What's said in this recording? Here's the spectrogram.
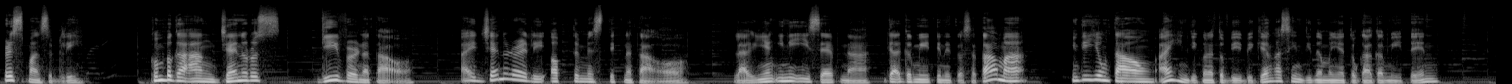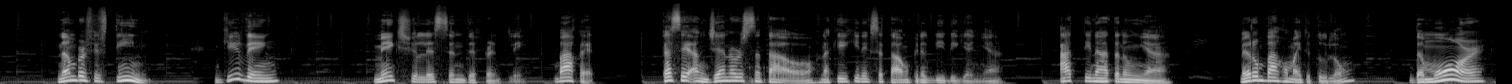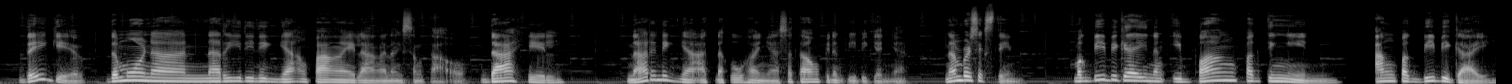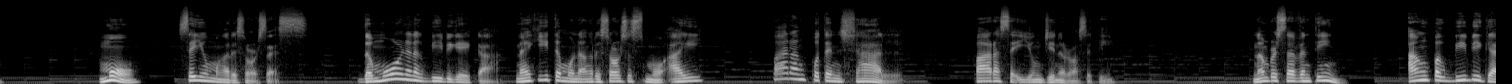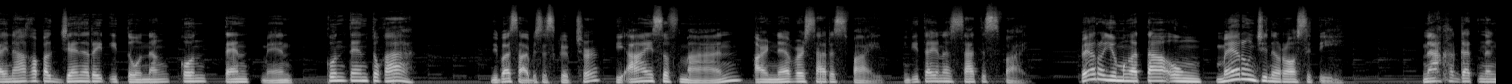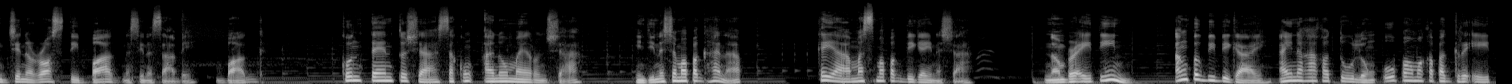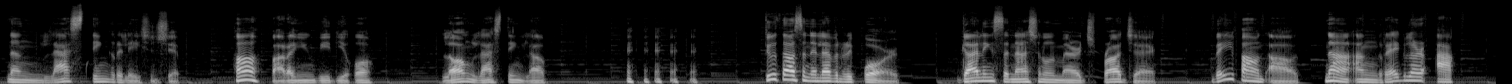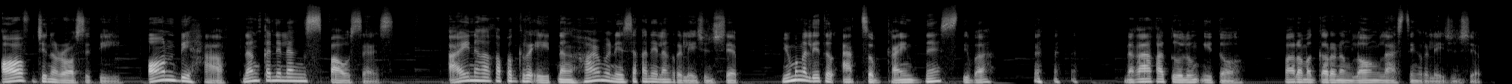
responsibly. Kumbaga, ang generous giver na tao ay generally optimistic na tao. Lagi niyang iniisip na gagamitin ito sa tama, hindi yung taong, ay hindi ko na ito bibigyan kasi hindi naman niya ito gagamitin. Number 15. Giving makes you listen differently. Bakit? Kasi ang generous na tao nakikinig sa taong pinagbibigyan niya at tinatanong niya, meron ba akong maitutulong? The more they give, the more na naririnig niya ang pangailangan ng isang tao dahil narinig niya at nakuha niya sa taong pinagbibigyan niya. Number 16. Magbibigay ng ibang pagtingin ang pagbibigay mo sa iyong mga resources. The more na nagbibigay ka, nakikita mo na ang resources mo ay parang potensyal para sa iyong generosity. Number 17. Ang pagbibigay nakakapag-generate ito ng contentment. Kontento ka. Di ba sabi sa scripture? The eyes of man are never satisfied. Hindi tayo na-satisfy. Pero yung mga taong merong generosity, nakagat ng generosity bug na sinasabi, bug, kontento siya sa kung ano mayroon siya. Hindi na siya mapaghanap, kaya mas mapagbigay na siya. Number 18. Ang pagbibigay ay nakakatulong upang makapag-create ng lasting relationship. Ha, parang yung video ko. Long-lasting love. 2011 report galing sa National Marriage Project, they found out na ang regular act of generosity on behalf ng kanilang spouses ay nakakapag-create ng harmony sa kanilang relationship. Yung mga little acts of kindness, di ba? Nakakatulong ito para magkaroon ng long-lasting relationship.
